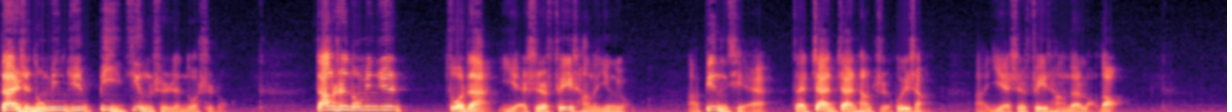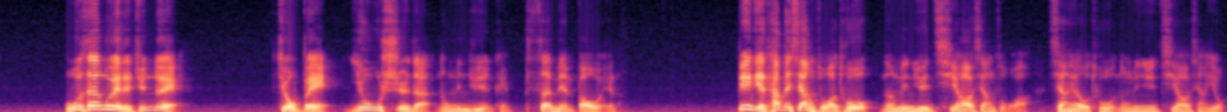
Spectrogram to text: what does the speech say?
但是农民军毕竟是人多势众，当时农民军作战也是非常的英勇啊，并且在战战场指挥上啊也是非常的老道。吴三桂的军队就被优势的农民军给三面包围了，并且他们向左突，农民军旗号向左；向右突，农民军旗号向右。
